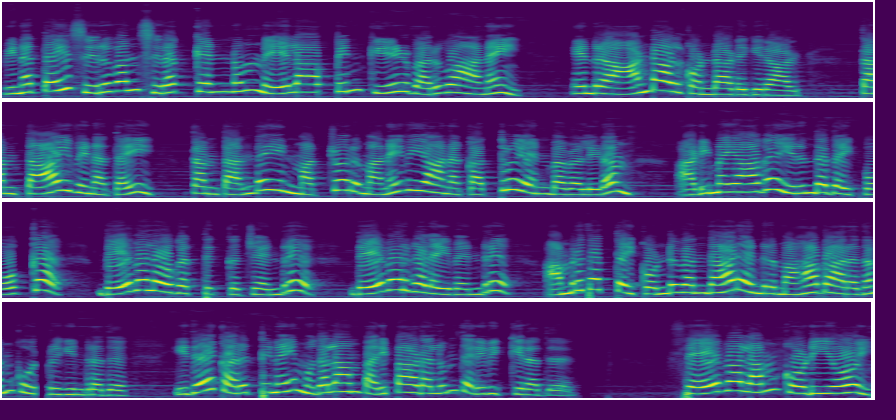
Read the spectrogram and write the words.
வினத்தை சிறுவன் சிறக்கென்னும் மேலாப்பின் கீழ் வருவானை என்று ஆண்டாள் கொண்டாடுகிறாள். தம் தாய் வினத்தை தம் தந்தையின் மற்றொரு மனைவியான கத்ரு என்பவளிடம் அடிமையாக இருந்ததை போக்க தேவலோகத்துக்கு சென்று தேவர்களை வென்று அமிர்தத்தை கொண்டு வந்தார் என்று மகாபாரதம் கூறுகின்றது. இதே கருத்தினை முதலாம் பரிபாடலும் தெரிவிக்கிறது. சேவலம் கொடியோய்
